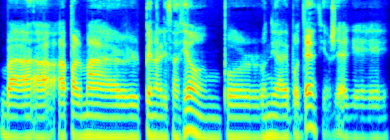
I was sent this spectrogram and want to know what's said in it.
va a, palmar penalización por unidad de potencia, o sea que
